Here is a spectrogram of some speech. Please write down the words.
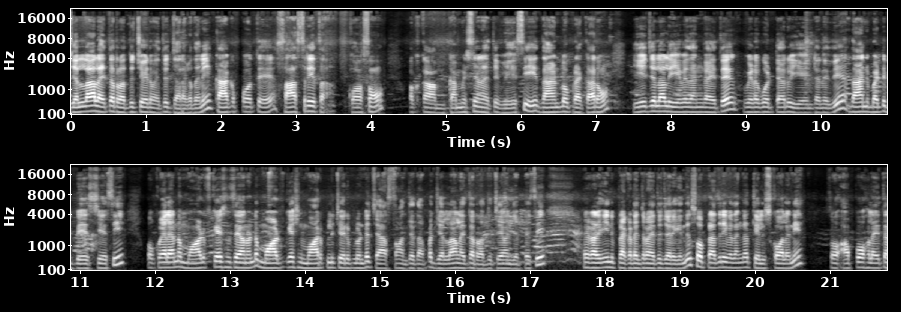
జిల్లాలు అయితే రద్దు చేయడం అయితే జరగదని కాకపోతే శాస్త్రీయత కోసం ఒక కమిషన్ అయితే వేసి దాంట్లో ప్రకారం ఏ జిల్లాలు ఏ విధంగా అయితే విడగొట్టారు ఏంటనేది దాన్ని బట్టి బేస్ చేసి ఒకవేళ ఏమైనా మోడిఫికేషన్స్ ఏమైనా ఉంటే మోడిఫికేషన్ మార్పులు చేర్పులు ఉంటే చేస్తాం. అంతే తప్ప జిల్లాలను అయితే రద్దు చేయమని చెప్పేసి ఈయన ప్రకటించడం అయితే జరిగింది. సో ప్రజలు ఈ విధంగా తెలుసుకోవాలని సో అపోహలు అయితే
